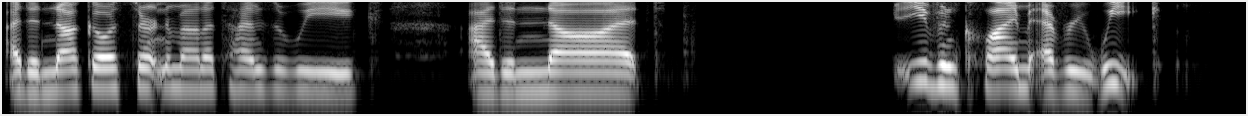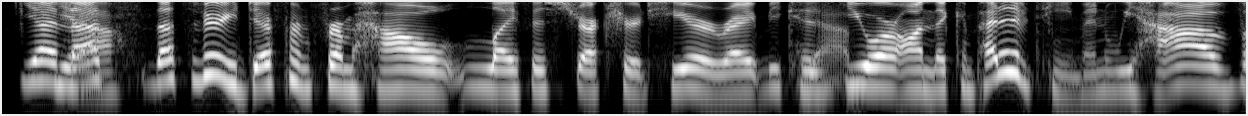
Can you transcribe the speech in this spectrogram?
I did not go a certain amount of times a week. I did not even climb every week. Yeah, and Yeah. that's that's very different from how life is structured here, right? Because Yeah. you are on the competitive team and we have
